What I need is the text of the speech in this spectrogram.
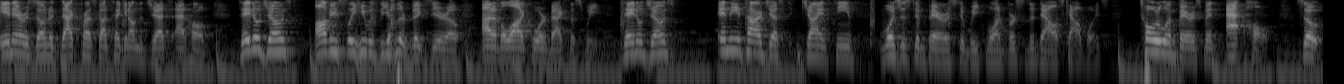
in Arizona. Dak Prescott taking on the Jets at home. Daniel Jones, obviously, he was the other big zero out of a lot of quarterbacks this week. Daniel Jones and the entire just Giants team was just embarrassed in week one versus the Dallas Cowboys. Total embarrassment at home. So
